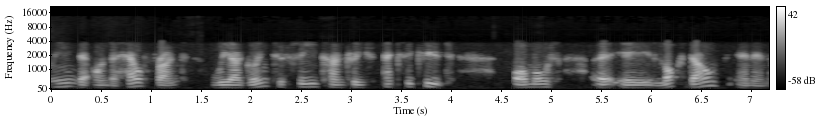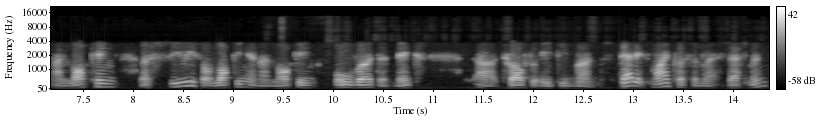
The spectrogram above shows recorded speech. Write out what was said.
mean that on the health front, we are going to see countries execute almost a, a lockdown and an unlocking, a series of locking and unlocking over the next uh, 12 to 18 months. That is my personal assessment.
